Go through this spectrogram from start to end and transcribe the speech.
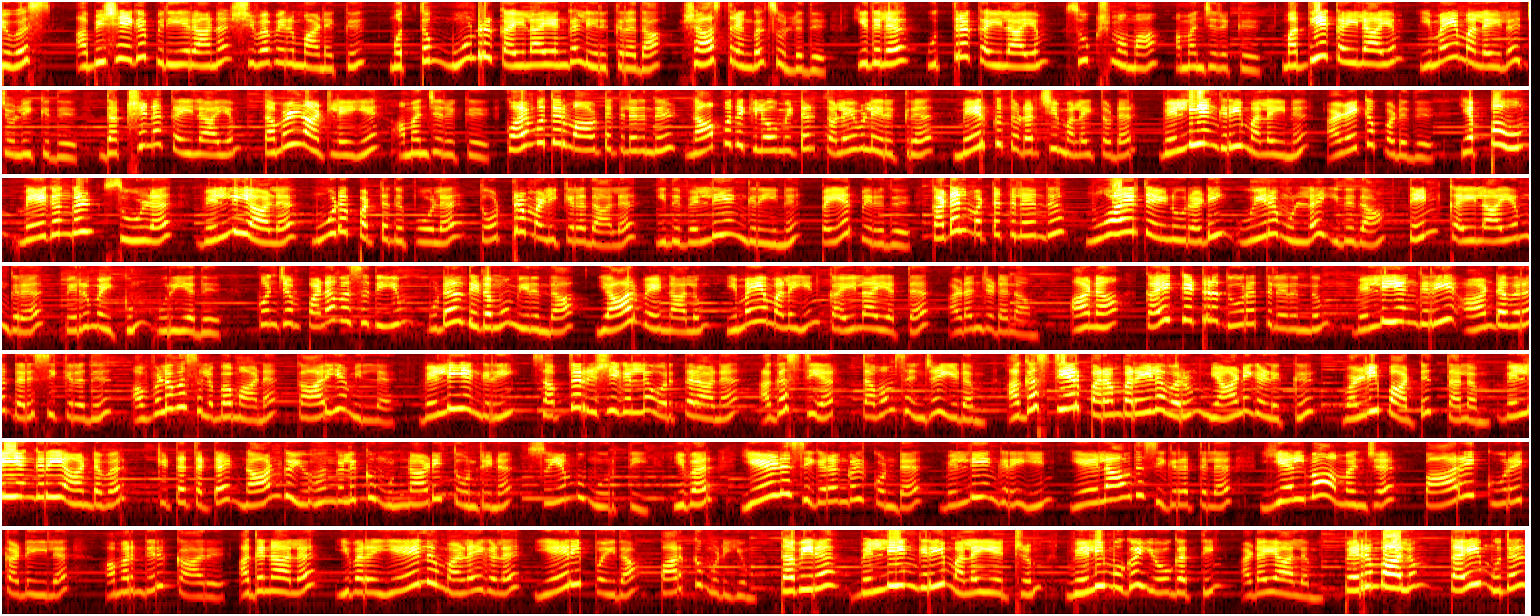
Viewers அபிஷேக பிரியரான சிவபெருமானுக்கு மொத்தம் மூன்று கைலாயங்கள் இருக்கிறதா? சாஸ்திரங்கள் சொல்லுது. இதுல உத்தர கைலாயம் சூக்ஷ்மமா அமைஞ்சிருக்கு. மத்திய கைலாயம் இமயமலையில ஜொலிக்குது. தட்சிண கைலாயம் தமிழ்நாட்டிலேயே அமைஞ்சிருக்கு. கோயம்புத்தூர் மாவட்டத்திலிருந்து நாற்பது கிலோமீட்டர் தொலைவில் இருக்கிற மேற்கு தொடர்ச்சி மலைத்தொடர் வெள்ளியங்கிரி மலைன்னு அழைக்கப்படுது. எப்பவும் மேகங்கள் சூழ வெள்ளியால மூடப்பட்டது போல தோற்றமளிக்கிறதால இது வெள்ளியங்கிரின்னு பெயர் பெறுது. கடல் மட்டத்திலிருந்து மூவாயிரத்தி ஐநூறு அடி உயரமுள்ள இதுதான் தென் கைலாயம்ங்கிற பெருமைக்கும் உரியது. கொஞ்சம் பண வசதியும் உடல் திடமும் இருந்தா யார் வேணாலும் இமயமலையின் கைலாயத்தை அடைஞ்சிடலாம். ஆனா கை கெட்டுற தூரத்திலிருந்தும் வெள்ளியங்கிரி ஆண்டவரை தரிசிக்கிறது அவ்வளவு சுலபமான காரியம் இல்ல வெள்ளியங்கிரி சப்த ரிஷிகள்ல ஒருத்தரான அகஸ்தியர் தவம் செஞ்ச இடம். அகஸ்தியர் பரம்பரையில வரும் ஞானிகளுக்கு வழிபாட்டு தலம். வெள்ளியங்கிரி ஆண்டவர் கிட்டத்தட்ட நான்கு யுகங்களுக்கு முன்னாடி தோன்றின சுயம்பு மூர்த்தி. இவர் ஏழு சிகரங்கள் கொண்ட வெள்ளியங்கிரியின் ஏழாவது சிகரத்துல இயல்பா அமைஞ்ச பாறை கூரை கடியில அமர்ந்திருக்காரு. அதனால இவரை ஏழு மலைகளை ஏறி போய் தான் பார்க்க முடியும். தவிர வெள்ளியங்கிரி மலையேற்றம் வெளிமுக யோகத்தின் அடையாளம். பெரும்பாலும் தை முதல்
